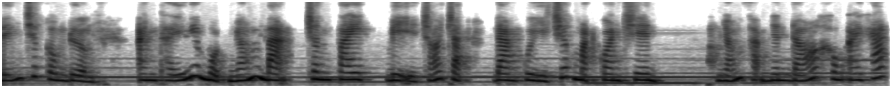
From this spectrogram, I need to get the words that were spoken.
Đến trước công đường, anh thấy một nhóm bạn chân tay bị trói chặt đang quỳ trước mặt quan trên nhóm phạm nhân đó không ai khác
